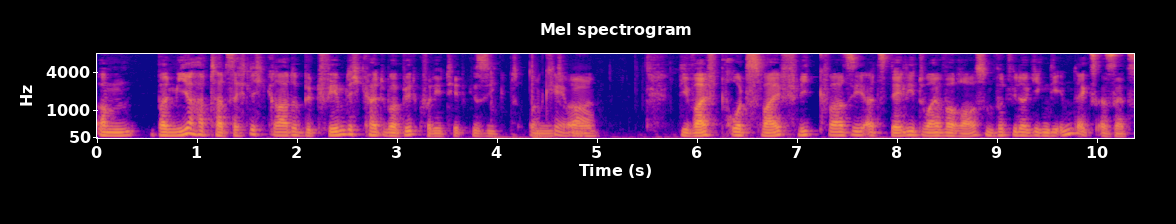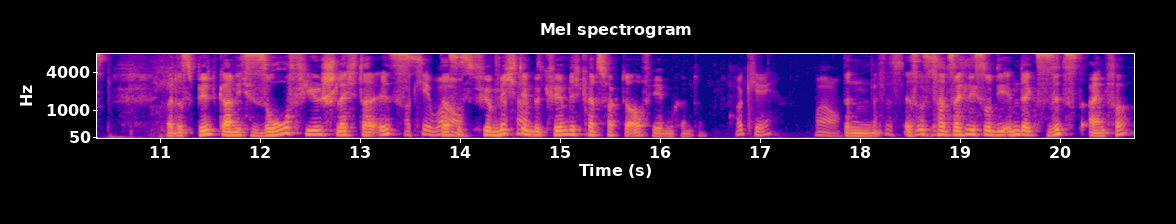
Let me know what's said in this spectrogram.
ähm, bei mir hat tatsächlich gerade Bequemlichkeit über Bildqualität gesiegt. Und Okay, wow. äh, die Vive Pro 2 fliegt quasi als Daily Driver raus und wird wieder gegen die Index ersetzt. Weil das Bild gar nicht so viel schlechter ist, Okay, wow. dass es für mich den. Bequemlichkeitsfaktor aufheben könnte. okay. Wow. Denn ist- es ist tatsächlich so, die Index sitzt einfach.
